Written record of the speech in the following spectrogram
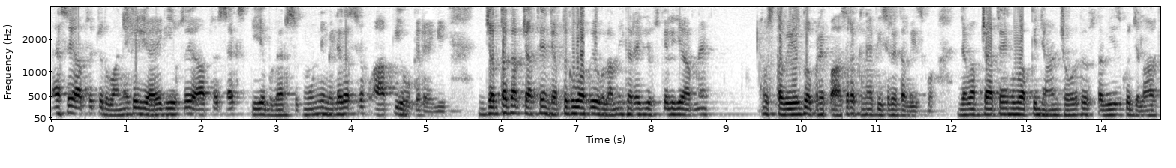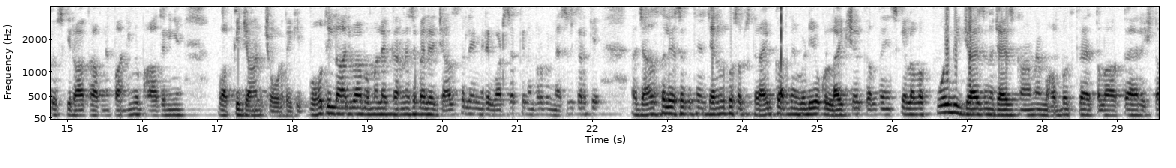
ایسے آپ سے چدوانے کے لیے آئے گی، اسے آپ سے سیکس کیے بغیر سکون نہیں ملے گا، صرف آپ کی ہو کے رہے گی۔ جب تک آپ چاہتے ہیں، جب تک وہ آپ کی غلامی کرے گی، اس کے لیے آپ نے اس طویز کو اپنے پاس رکھنا ہے تیسرے طویز کو۔ جب آپ چاہتے ہیں کہ وہ آپ کی جان چھوڑ دے، اس طویز کو جلا کے اس کی راکھ آپ نے پانی میں بھا دینی ہے، وہ آپ کی جان چھوڑ دے گی۔ بہت ہی لاجواب عمل ہے۔ کرنے سے پہلے اجازت لیں، میرے واٹس ایپ کے نمبر پہ میسج کر کے اجازت لے سکتے ہیں۔ چینل کو سبسکرائب کر دیں ویڈیو کو لائک شیئر کر دیں۔ اس کے علاوہ کوئی بھی جائز ناجائز کام ہے، محبت کا ہے، طلاق کا ہے، رشتہ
